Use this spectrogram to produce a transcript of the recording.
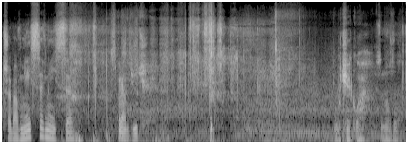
trzeba w miejsce w miejsce sprawdzić. Uciekła znowu.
